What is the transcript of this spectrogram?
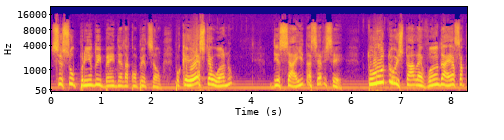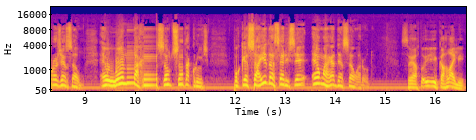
se suprindo e bem dentro da competição. Porque este é o ano de sair da Série C. Tudo está levando a essa projeção. É o ano da redenção de Santa Cruz. Porque sair da Série C é uma redenção, Haroldo. Certo. E, Carlyle,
